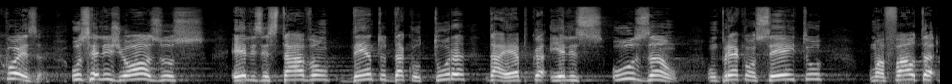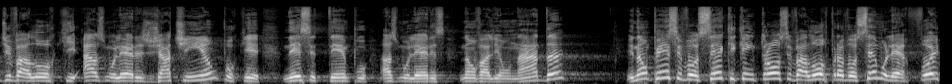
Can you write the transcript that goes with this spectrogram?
coisa, os religiosos, eles estavam dentro da cultura da época e eles usam um preconceito, uma falta de valor que as mulheres já tinham, porque nesse tempo as mulheres não valiam nada e não pense você que quem trouxe valor para você, mulher, foi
